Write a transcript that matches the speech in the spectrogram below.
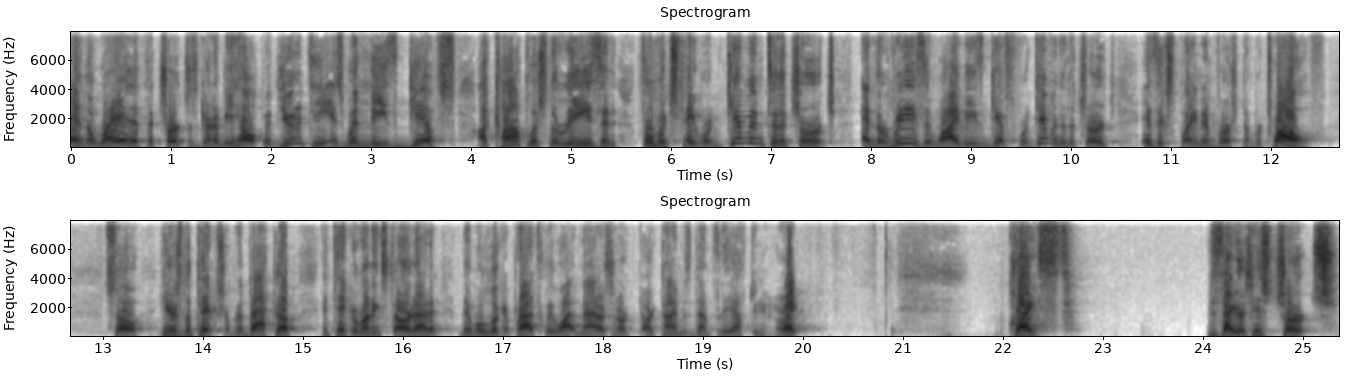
And the way that the church is going to be helped with unity is when these gifts accomplish the reason for which they were given to the church and the reason why these gifts were given to the church is explained in verse number 12. So here's the picture. I'm going to back up and take a running start at it. Then we'll look at practically why it matters, and our, our time is done for the afternoon. All right? Christ desires his church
